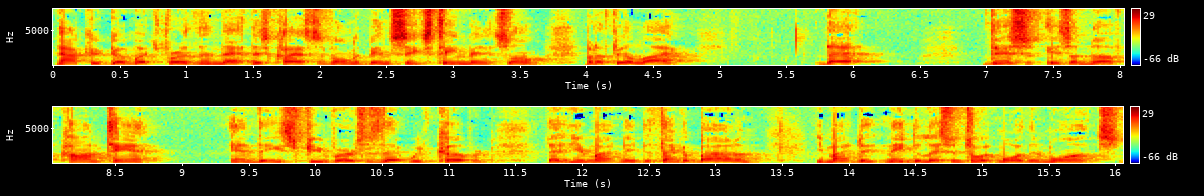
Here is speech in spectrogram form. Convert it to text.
Now, I could go much further than that. This class has only been 16 minutes long, but I feel like that this is enough content in these few verses that we've covered that you might need to think about them. You might need to listen to it more than once.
